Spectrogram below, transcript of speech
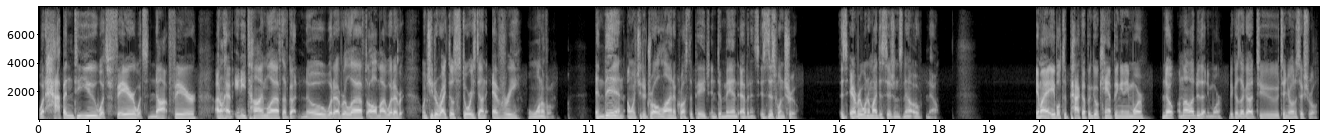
what happened to you, what's fair, what's not fair. I don't have any time left. I've got no whatever left, all my whatever. I want you to write those stories down, every one of them. And then I want you to draw a line across the page and demand evidence. Is this one true? Is every one of my decisions now over? No. Am I able to pack up and go camping anymore? No, I'm not allowed to do that anymore because I got two 10 year old and a six year old.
